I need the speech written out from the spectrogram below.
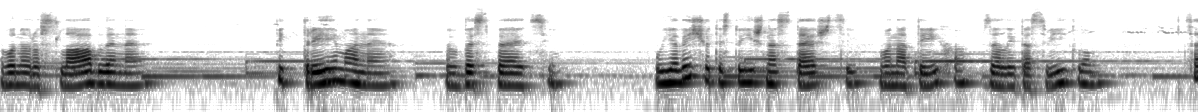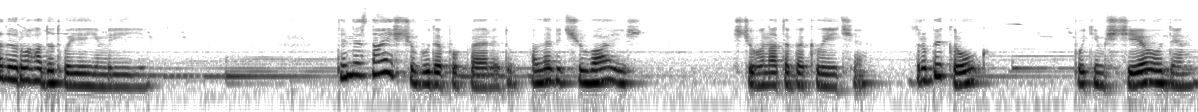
воно розслаблене підтримане, в безпеці. Уяви, що ти стоїш на стежці, вона тиха, залита світлом. Це дорога до твоєї мрії. Ти не знаєш, що буде попереду, але відчуваєш, що вона тебе кличе. Зроби крок, потім ще один.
